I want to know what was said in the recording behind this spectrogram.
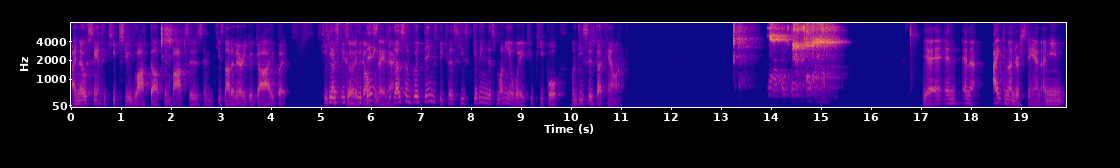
I know Santa keeps you locked up in boxes and he's not a very good guy, but he He's does do some good, good don't things. He does some good things because he's giving this money away to people on DC's Got Talent. Yeah, he's not so bad. Yeah, a- and and I can understand. I mean,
